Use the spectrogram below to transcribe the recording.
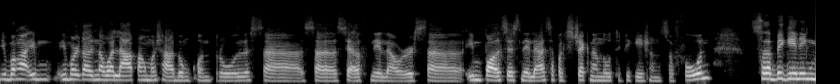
yung mga immortal na wala pang masyadong control sa sa self nila or sa impulses nila sa pag-check ng notifications sa phone. Sa beginning,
